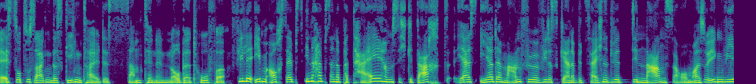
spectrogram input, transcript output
Er ist sozusagen das Gegenteil des samtenen Norbert Hofer. Viele eben auch selbst innerhalb seiner Partei haben sich gedacht, er ist eher der Mann für, wie das gerne bezeichnet wird, den Nahensaum. Also irgendwie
